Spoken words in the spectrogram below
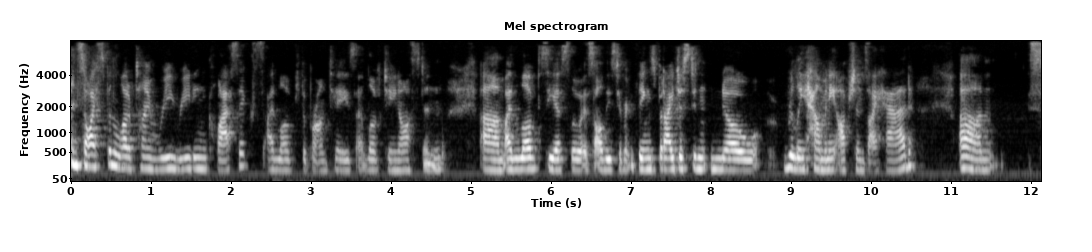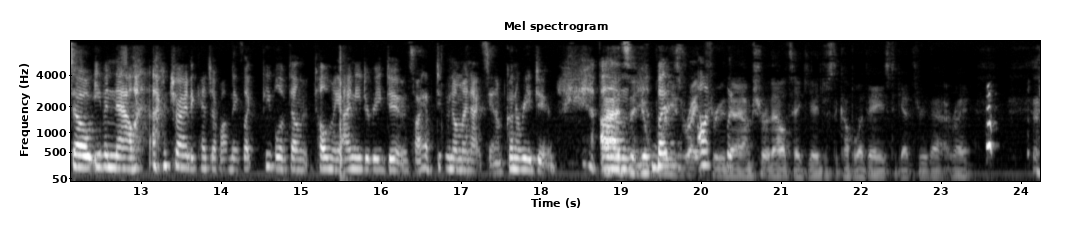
And so I spent a lot of time rereading classics. I loved the Brontes. I loved Jane Austen. Um, I loved C.S. Lewis, all these different things, but I just didn't know really how many options I had. Um, so even now, I'm trying to catch up on things. Like people have done, told me I need to read Dune, so I have Dune on my nightstand. I'm going to read Dune. Um, so you'll breeze right honestly, through that. I'm sure that'll take you just a couple of days to get through that, right?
